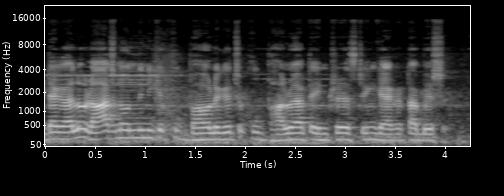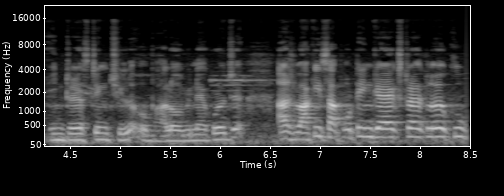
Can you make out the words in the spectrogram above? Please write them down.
এটা গেল। রাজনন্দিনীকে খুব ভালো লেগেছে, খুব ভালো একটা ইন্টারেস্টিং ক্যারেক্টারটা বেশ ইন্টারেস্টিং ছিল, ও ভালো অভিনয় করেছে। আর বাকি সাপোর্টিং ক্যারেক্টারগুলো খুব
